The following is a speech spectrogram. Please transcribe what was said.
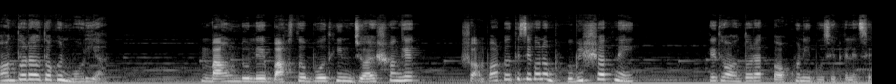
অন্তরাও তখন মরিয়া। বাউন্ডুলে বাস্তববোধহীন জয়ের সঙ্গে সম্পর্কতে যে কোনো ভবিষ্যৎ নেই কিন্তু অন্তরা তখনই বুঝে ফেলেছে।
